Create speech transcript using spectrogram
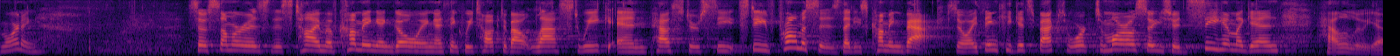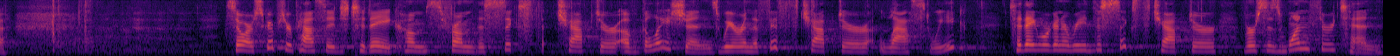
morning. So, summer is this time of coming and going. I think we talked about last week, and Pastor Steve promises that he's coming back. So, I think he gets back to work tomorrow, so you should see him again. Hallelujah. So, our scripture passage today comes from the sixth chapter of Galatians. We were in the fifth chapter last week. Today, we're going to read the sixth chapter, verses 1 through 10.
